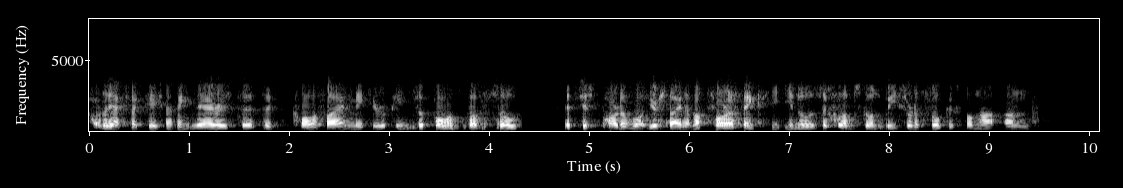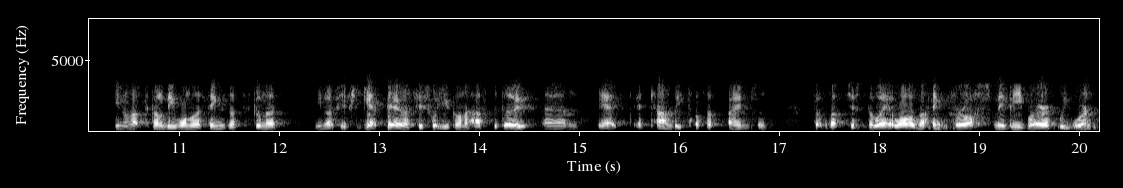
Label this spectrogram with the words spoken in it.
part of the expectation I think there is to, to qualify and make European football and stuff. So it's just part of what you're signing up for. I think you know the club's going to be sort of focused on that, and you know that's going to be one of the things that's going to you know if, if you get there, that's just what you're going to have to do. Um, yeah, it, it can be tough at times, and that, that's just the way it was. And I think for us, maybe where we weren't,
